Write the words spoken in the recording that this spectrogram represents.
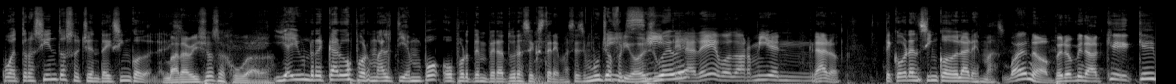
485 dólares. Maravillosa jugada. Y hay un recargo por mal tiempo o por temperaturas extremas. Es mucho Y frío, sí, llueve. Te la debo dormir en. Claro, te cobran 5 dólares más. Bueno, pero mira, ¿qué, qué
